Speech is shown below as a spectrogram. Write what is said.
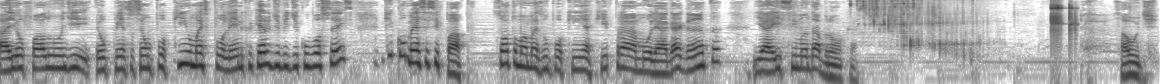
Aí eu falo onde eu penso ser um pouquinho mais polêmico e quero dividir com vocês. Que comece esse papo. Só tomar mais um pouquinho aqui para molhar a garganta e aí se mandar bronca. Saúde.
